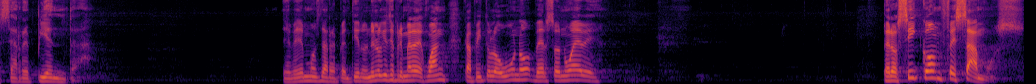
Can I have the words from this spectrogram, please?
se arrepienta. Debemos de arrepentirnos. Miren lo que dice primera de Juan, capítulo 1, verso 9. Pero si confesamos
